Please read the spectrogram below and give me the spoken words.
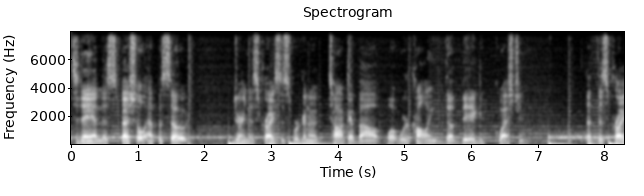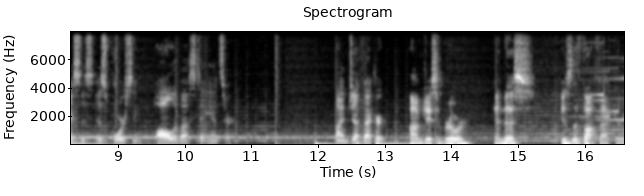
Today, on this special episode, during this crisis, we're going to talk about what we're calling the big question that this crisis is forcing all of us to answer. I'm Jeff Eckert. I'm Jason Brewer, and this is The Thought Factory.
